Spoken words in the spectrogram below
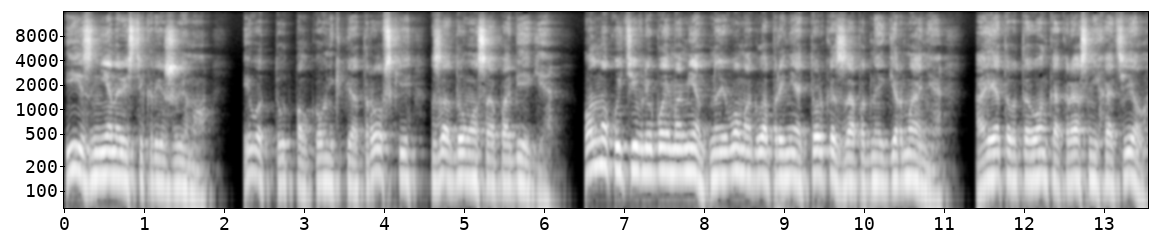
и из ненависти к режиму. И вот тут полковник Петровский задумался о побеге. Он мог уйти в любой момент, но его могла принять только Западная Германия, а этого-то он как раз не хотел.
